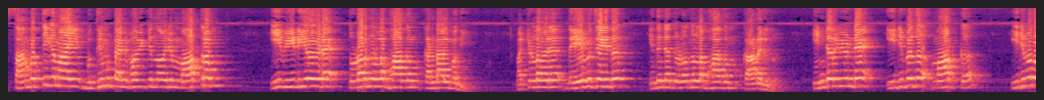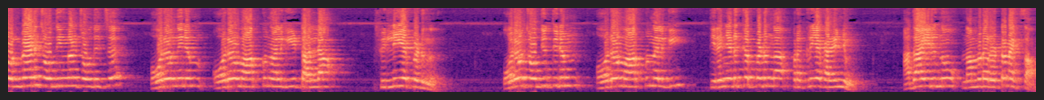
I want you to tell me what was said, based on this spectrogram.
സാമ്പത്തികമായി ബുദ്ധിമുട്ട് അനുഭവിക്കുന്നവരും മാത്രം ഈ വീഡിയോയുടെ തുടർന്നുള്ള ഭാഗം കണ്ടാൽ മതി. മറ്റുള്ളവര് ദയവ് ചെയ്ത് ഇതിന്റെ തുടർന്നുള്ള ഭാഗം കാണരുത്. ഇന്റർവ്യൂവിന്റെ ഇരുപത് മാർക്ക് ഇരുപത് ഒൻപേഴ് ചോദ്യങ്ങൾ ചോദിച്ച് ഓരോന്നിനും ഓരോ മാർക്ക് നൽകിയിട്ടല്ല ഫില്ല് ചെയ്യപ്പെടുന്നത്. ഓരോ ചോദ്യത്തിനും ഓരോ മാർക്ക് നൽകി തിരഞ്ഞെടുക്കപ്പെടുന്ന പ്രക്രിയ കഴിഞ്ഞു. അതായിരുന്നു നമ്മുടെ റിട്ടേൺ എക്സാം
